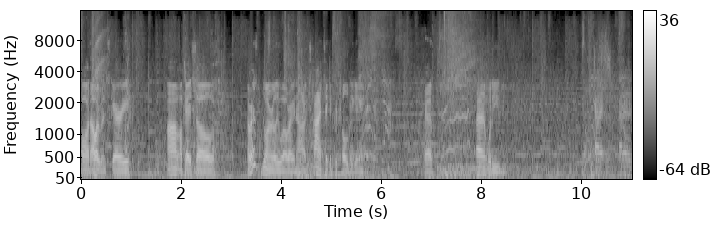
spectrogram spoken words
Oh, that would have been scary. Um, okay, so we're doing really well right now. I'm just kind of taking control of the game. Yeah. And what do you do? Got it. Got it.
